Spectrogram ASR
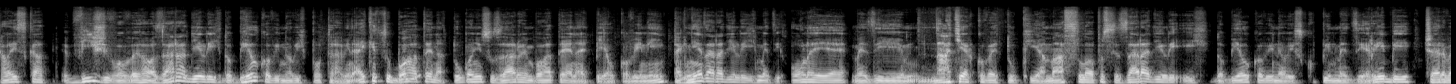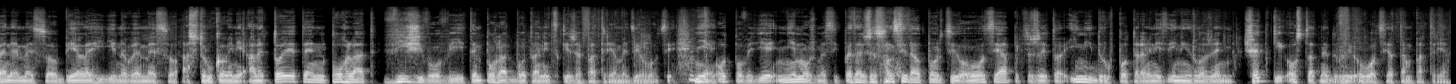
hľadiska výživového a zaradili ich do bielkovinových potravín. Aj keď sú bohaté na tuk, oni sú zároveň bohaté aj na bielkoviny, tak nezaradili ich medzi oleje, medzi nátierkové tuky a maslo, proste zaradili ich do bielkovinových skupín medzi ryby, červené meso, biele hydinové meso a strukoviny. Ale to je ten pohľad výživový, ten pohľad botanický, že patria medzi ovocie. Nie, odpoveď nemôžeme si povedať, že som si dal porciu ovocia, pretože je to iný druh potraviny s iným zložením. Všetky ostatné druhy ovocia tam patria.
